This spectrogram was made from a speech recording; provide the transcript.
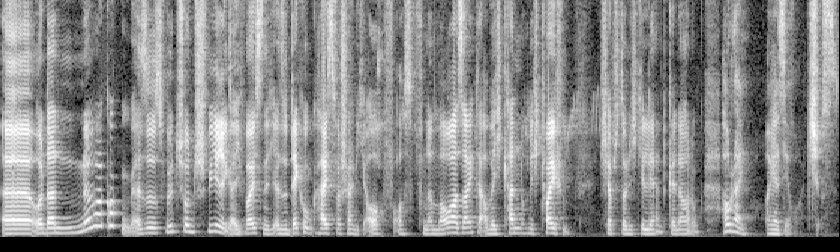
Äh, und dann, na, mal gucken. Also es wird schon schwieriger, ich weiß nicht. Also Deckung heißt wahrscheinlich auch aus, von der Mauerseite, aber ich kann noch nicht pfeifen. Ich habe es doch nicht gelernt, keine Ahnung. Haut rein, euer Zero. Tschüss.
